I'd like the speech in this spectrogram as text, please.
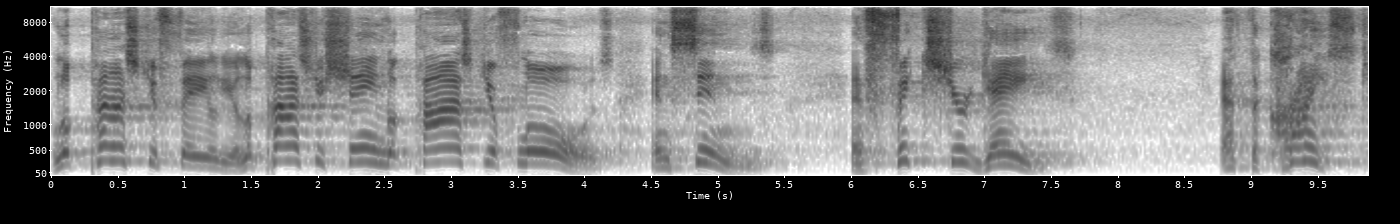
look past your failure, look past your shame, look past your flaws and sins and fix your gaze at the Christ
